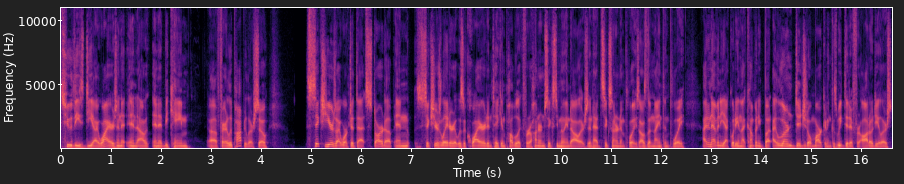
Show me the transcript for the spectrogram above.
to these DIYers, and it and I, and it became uh, fairly popular. So six years I worked at that startup, and six years later it was acquired and taken public for 160 million dollars and had 600 employees. I was the ninth employee. I didn't have any equity in that company, but I learned digital marketing because we did it for auto dealers.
